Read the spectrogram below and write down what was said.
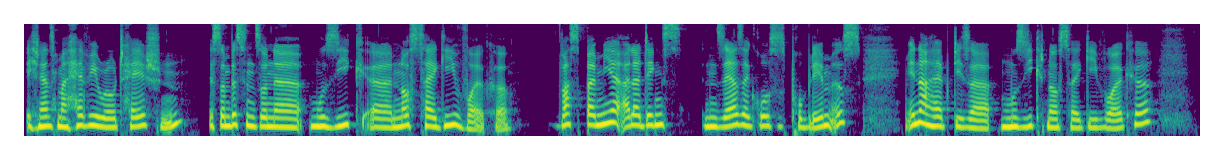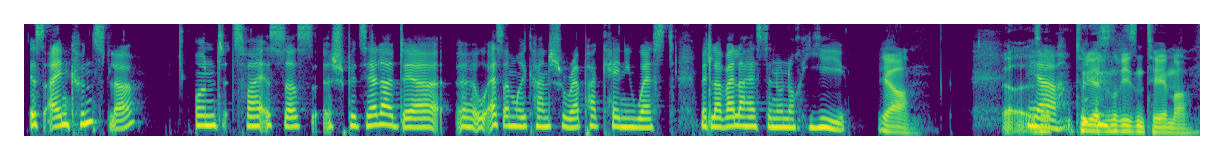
ich nenne es mal Heavy Rotation, ist so ein bisschen so eine Musik-Nostalgie-Wolke. Was bei mir allerdings ein sehr, sehr großes Problem ist, innerhalb dieser Musik-Nostalgie-Wolke ist ein Künstler. Und zwar ist das spezieller der äh, US-amerikanische Rapper Kanye West. Mittlerweile heißt er nur noch Yee. Ja. Äh, ist Ja. Natürlich jetzt ein Riesenthema.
